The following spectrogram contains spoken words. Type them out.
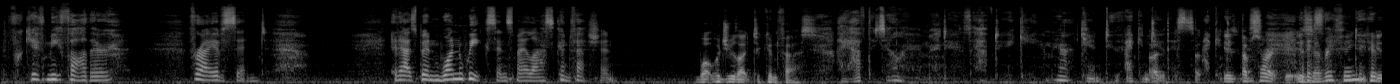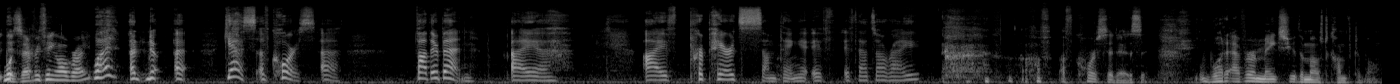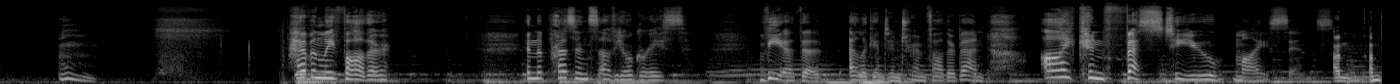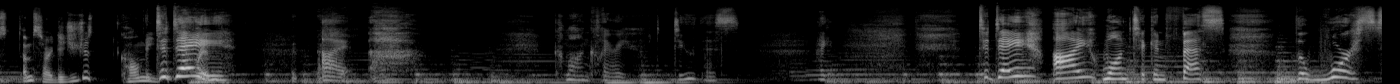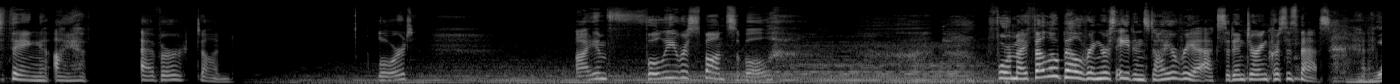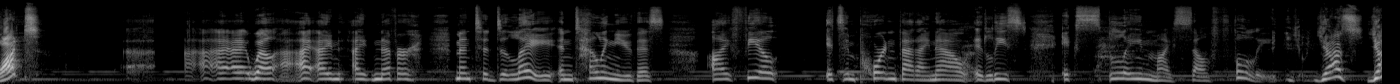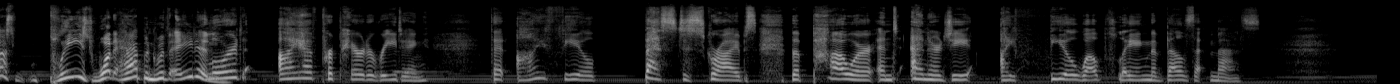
Forgive me, Father, for I have sinned. It has been one week since my last confession. What would you like to confess? I have to tell him. I just have to. I can't, I can't do. I can do this. I can do Uh, Is, this. I'm sorry. Is This- everything Did it- is, what- is everything all right? What? Uh, no. Uh, yes, of course. Uh, Father Ben, I. Uh, I've prepared something. If if that's all right. Of, of course it is. Whatever makes you the most comfortable. Heavenly Father, in the presence of your grace, via the elegant and trim Father Ben, I confess to you my sins. I'm I'm I'm sorry. Did you just call me Today, I. Uh, come on, Clara, you have to do this. I, today, I want to confess the worst thing I have ever done. Lord, I am fully responsible for my fellow bell ringer's Aiden's diarrhea accident during Christmas Mass. What? Uh, I, I well, I, I I never meant to delay in telling you this. I feel it's important that I now at least explain myself fully. Yes, yes. Please. What happened with Aiden? Lord, I have prepared a reading that I feel best describes the power and energy I feel while playing the bells at Mass.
